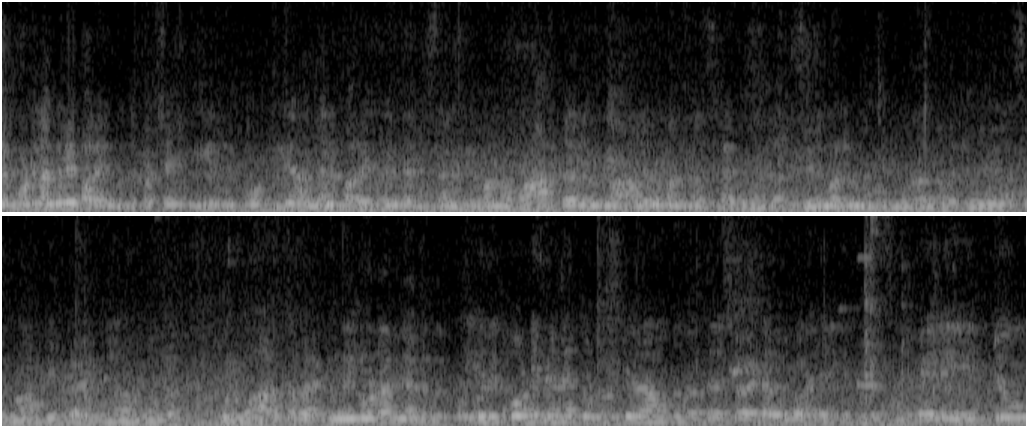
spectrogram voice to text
റിപ്പോർട്ടിൽ അങ്ങനെ പറയുന്നുണ്ട്. പക്ഷേ ഈ റിപ്പോർട്ടിൽ അങ്ങനെ പറയുന്നതിന്റെ അടിസ്ഥാനത്തിൽ വന്ന വാർത്തകളിൽ നിന്ന് ആളുകൾ മനസ്സിലാക്കുന്നുണ്ടാണ് സിനിമകളിൽ മുഴുവൻ നടക്കുന്ന ഇങ്ങനെ അസന്മാർഗീയ കാര്യങ്ങളാണെന്നുള്ള ഒരു വാർത്ത പരക്കുന്നതിനോടാണ് ഞാനത് ഈ റിപ്പോർട്ടിൽ തന്നെ തൊണ്ണൂറ്റിയാറാമത്തെ നിർദ്ദേശമായിട്ട് അവർ പറഞ്ഞിരിക്കുന്നത് സിനിമയിലെ ഏറ്റവും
